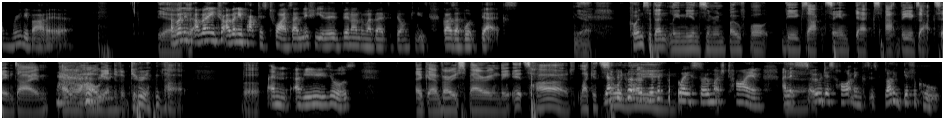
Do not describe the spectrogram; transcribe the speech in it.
I'm really bad at it. Yeah, I've only, I've only, tried, I've only practiced twice. I literally, they've been under my bed for donkeys. Guys, I bought decks. yeah. Coincidentally, me and Simran both bought the exact same decks at the exact same time. I don't know how we ended up doing that, but And have you used yours? again, very sparingly. It's hard. Like it's You so have to put, you have to annoying. put away so much time, and it's so disheartening because it's bloody difficult.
